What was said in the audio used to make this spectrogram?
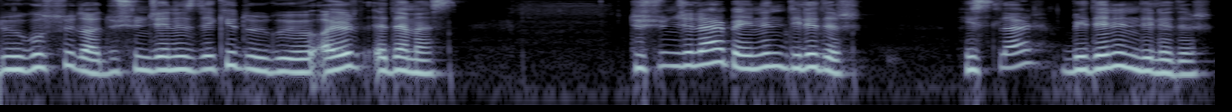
duygusuyla düşüncenizdeki duyguyu ayırt edemez. Düşünceler beynin dilidir. Hisler bedenin dilidir.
